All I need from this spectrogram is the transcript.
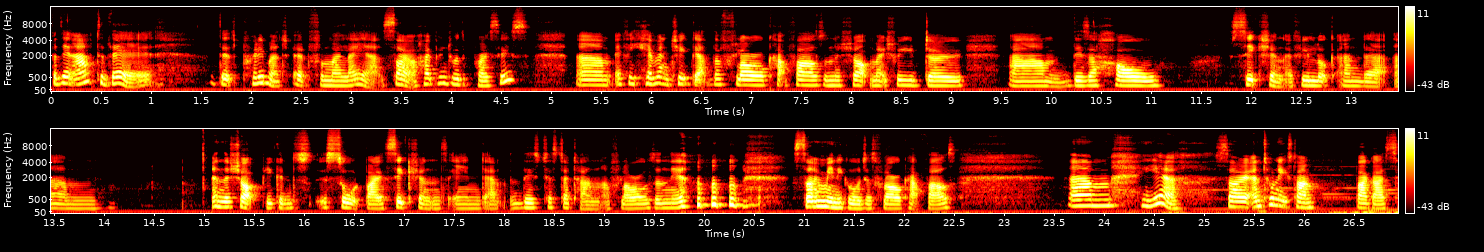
but then after that that's pretty much it for my layout. So I hope you enjoyed the process. Um, if you haven't checked out the floral cut files in the shop make sure you do. Um, there's a whole section. If you look under um, in the shop you can sort by sections and um, there's just a ton of florals in there. So many gorgeous floral cut files. Um yeah. So until next time. Bye guys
